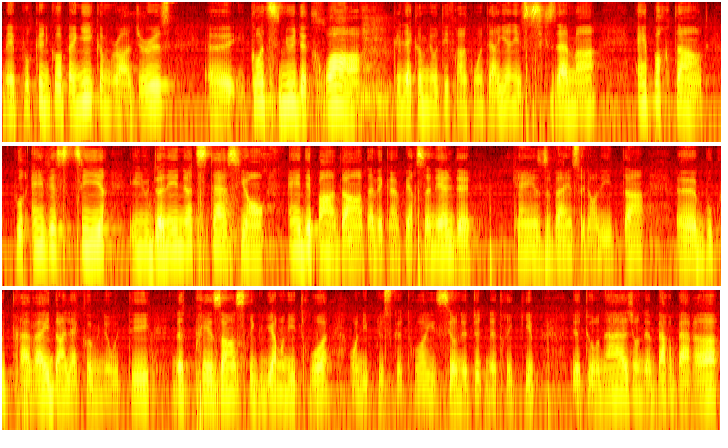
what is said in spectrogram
Mais pour qu'une compagnie comme Rogers continue de croire que la communauté franco-ontarienne est suffisamment importante pour investir et nous donner notre station indépendante avec un personnel de 15-20 selon les temps, euh, beaucoup de travail dans la communauté, notre présence régulière. On est trois, on est plus que trois ici. On a toute notre équipe de tournage. On a Barbara,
